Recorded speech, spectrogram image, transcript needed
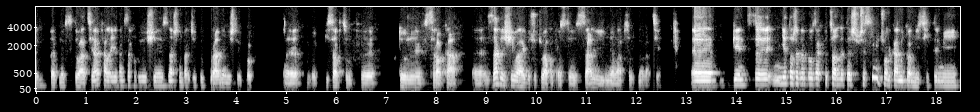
w pewnych sytuacjach, ale jednak zachowuje się znacznie bardziej kulturalnie niż tych dwóch pisowców, których Sroka zawiesiła i wyrzuciła po prostu z sali i miała absolutną rację. Więc nie to, żebym był zachwycony też wszystkimi członkami komisji, tymi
